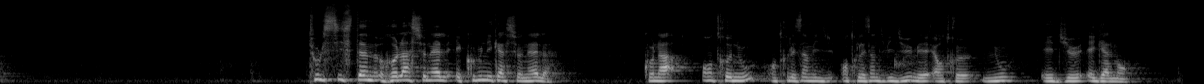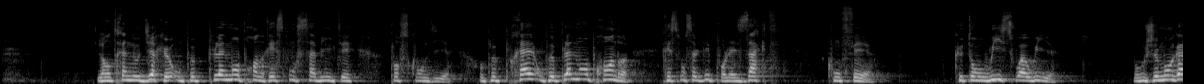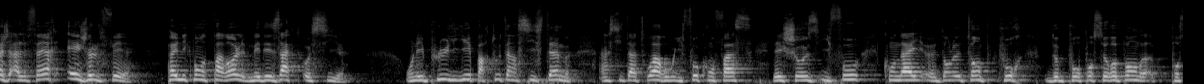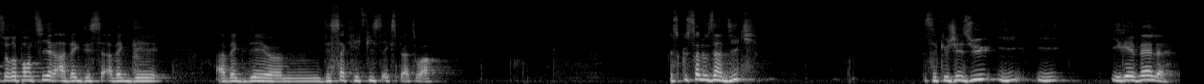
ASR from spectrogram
tout le système relationnel et communicationnel qu'on a entre nous, entre les, individus, entre les individus, mais entre nous et Dieu également. Il est en train de nous dire qu'on peut pleinement prendre responsabilité pour ce qu'on dit. On peut, on peut pleinement prendre responsabilité pour les actes qu'on fait. Que ton oui soit oui. Donc je m'engage à le faire et je le fais. Pas uniquement de paroles, mais des actes aussi. On n'est plus lié par tout un système incitatoire où il faut qu'on fasse les choses, il faut qu'on aille euh, dans le temple pour, se, repentir avec des, euh, sacrifices expiatoires. ce que ça nous indique, c'est que Jésus, il révèle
